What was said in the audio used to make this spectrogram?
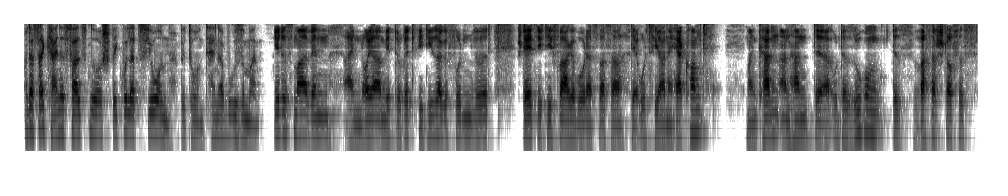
Und das sei keinesfalls nur Spekulation, betont Henner Busemann. Jedes Mal, wenn ein neuer Meteorit wie dieser gefunden wird, stellt sich die Frage, wo das Wasser der Ozeane herkommt. Man kann anhand der Untersuchung des Wasserstoffes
